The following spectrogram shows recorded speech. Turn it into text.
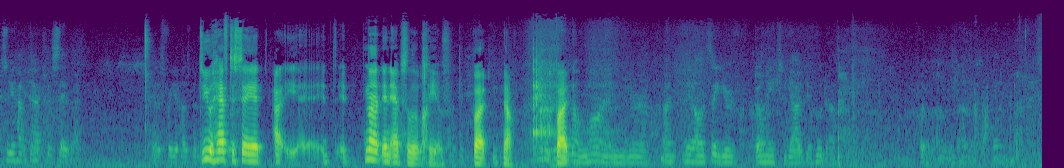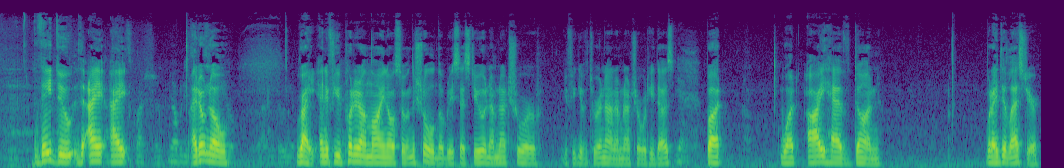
So you have to actually say that. That is for your husband. Do you have to say it? I, it, it not an absolute chiyuv, but no. But online, you're kind, you know, let's say you're donating to Yad Yehuda for the Matanas they do. the- I I this question. Nobody I don't know. you, "I'm doing it for Right, and if you put it online also in the shul, nobody says to you, and I'm not sure if you give it to her or not. I'm not sure what he does. Yeah. But what I have done, what I did last year,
